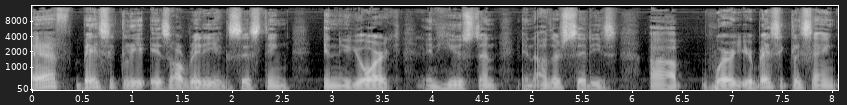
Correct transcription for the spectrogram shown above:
F basically is already existing in New York, in Houston, in other cities, uh, where you're basically saying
